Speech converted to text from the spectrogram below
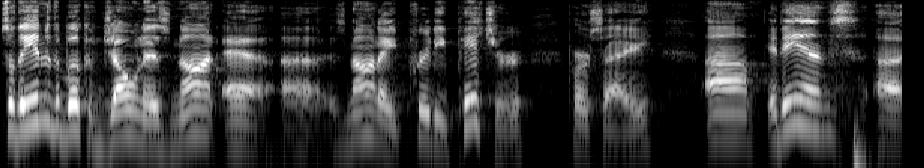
So the end of the book of Jonah is not a, uh, is not a pretty picture per se. Um, it ends uh,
